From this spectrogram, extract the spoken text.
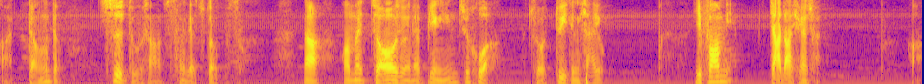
啊，等等，制度上存在诸多不足。那我们找准了病因之后啊，就要对症下药。一方面加大宣传，啊，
